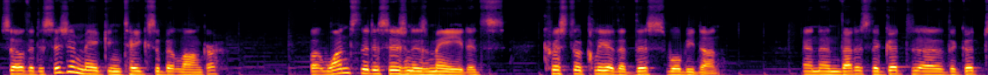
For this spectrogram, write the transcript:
So the decision making takes a bit longer. But once the decision is made, it's crystal clear that this will be done. And then that is the good, uh, the good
